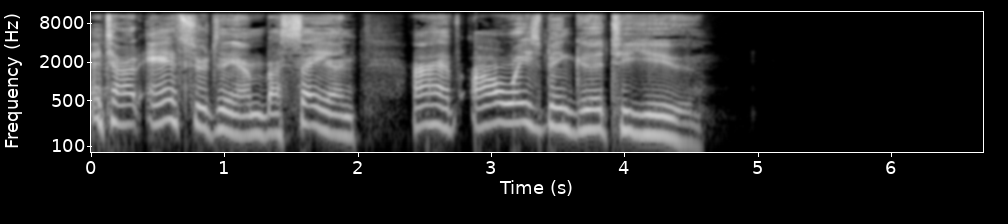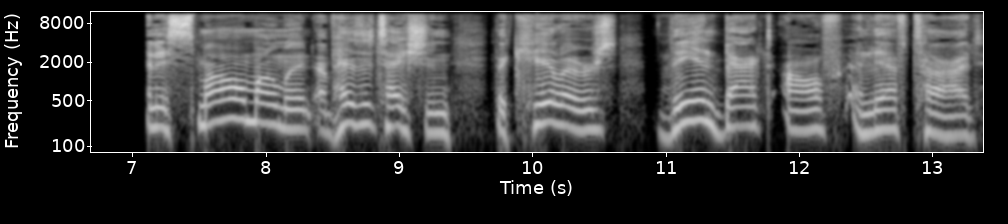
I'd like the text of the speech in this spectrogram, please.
And Todd answered them by saying, I have always been good to you. In a small moment of hesitation, the killers then backed off and left Todd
